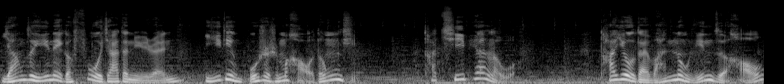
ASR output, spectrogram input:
杨子怡那个富家的女人一定不是什么好东西，她欺骗了我，她又在玩弄林子豪，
